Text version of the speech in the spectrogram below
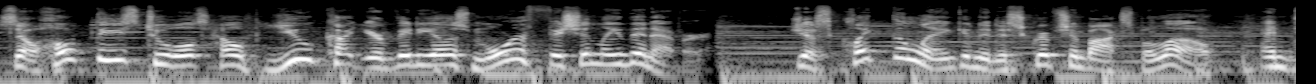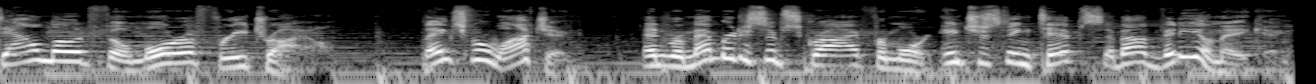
so hope these tools help you cut your videos more efficiently than ever. Just click the link in the description box below and download Filmora free trial. Thanks for watching, and remember to subscribe for more interesting tips about video making.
